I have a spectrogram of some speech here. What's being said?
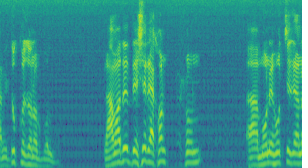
আমি দুঃখজনক বলব। আমাদের দেশের এখন প্রশাসন মনে হচ্ছে যেন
